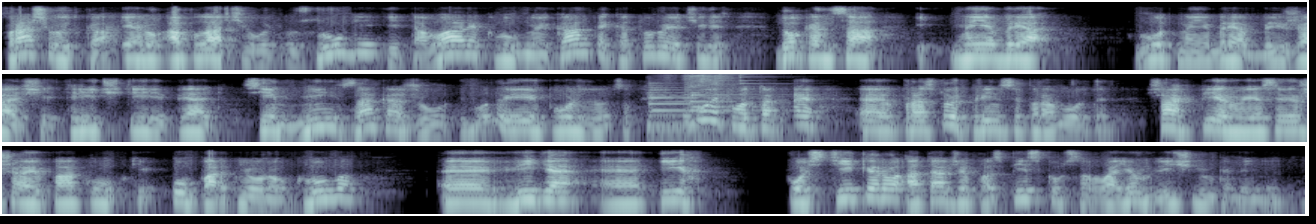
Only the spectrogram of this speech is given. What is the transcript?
Спрашивают как? Я говорю, оплачивать услуги и товары, клубные карты, которые через до конца ноября, вот ноября, в ближайшие 3, 4, 5, 7 дней закажу и буду ею пользоваться. И будет вот такой э, простой принцип работы. Шаг первый, я совершаю покупки у партнеров клуба, э, видя э, их по стикеру, а также по списку в своем личном кабинете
